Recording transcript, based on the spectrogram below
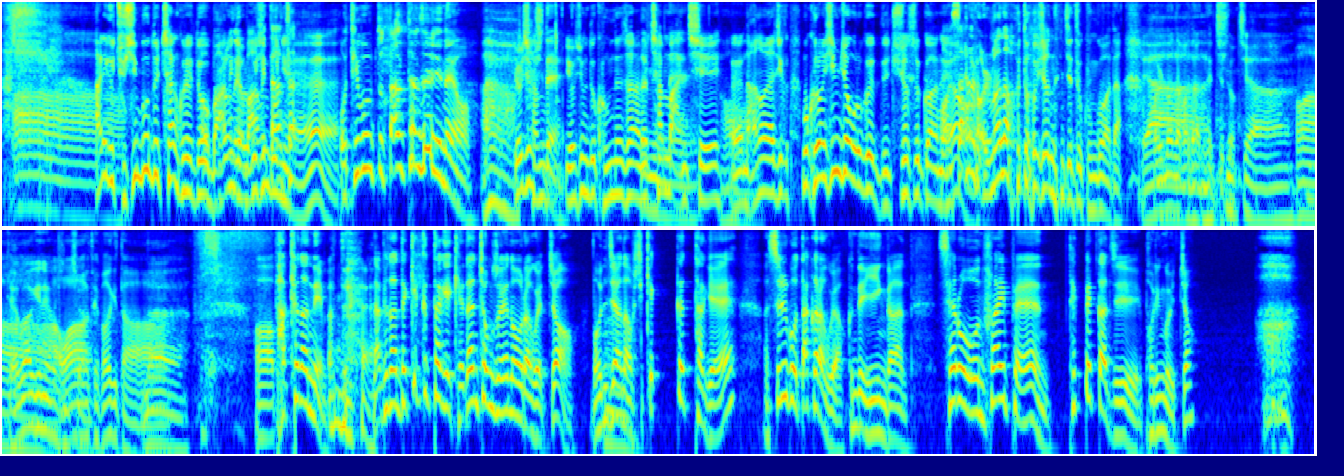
아, 아니, 그 주신 분도 참 그래도 어, 마음이. 넓으신 분이네. 어떻게 보면 또 따뜻한 사연이네요. 아유, 요즘 참, 시대. 요즘도 굶는 사람이 참 재밌네. 많지. 어. 예, 나눠야지. 뭐 그런 심정으로 그 주셨을 거 아니에요. 어, 쌀을 얼마나 얻어오셨는지도 궁금하다. 야, 얼마나 받았는지도. 진짜. 와, 대박이네요, 진짜. 와, 대박이다. 네. 어, 박현아님. 남편한테 깨끗하게 계단 청소해 놓으라고 했죠? 먼지 음. 하나 없이 깨끗하게 쓸고 닦으라고요. 근데 이 인간 새로운 후라이팬 택배까지 버린 거 있죠?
